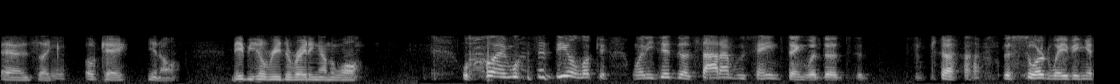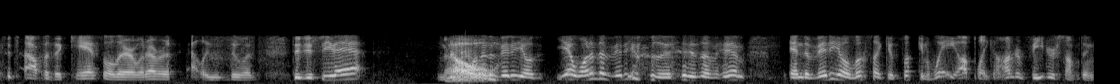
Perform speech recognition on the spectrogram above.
and it's like, Mm. okay, you know, maybe he'll read the writing on the wall. Well, and what's the deal? Look, when he did the Saddam Hussein thing with the the, the, sword waving at the top of the castle there, whatever the hell he was doing. Did you see that? No. One of the videos, yeah, one of the videos is of him, and the video looks like it's looking way up, like a hundred feet or something.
